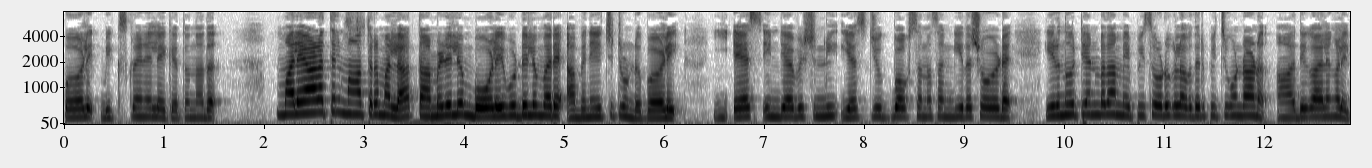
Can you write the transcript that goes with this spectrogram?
പേളി ബിഗ് സ്ക്രീനിലേക്ക് എത്തുന്നത്. മലയാളത്തിൽ മാത്രമല്ല തമിഴിലും ബോളിവുഡിലും വരെ അഭിനയിച്ചിട്ടുണ്ട് പേളി. യെസ് ഇന്ത്യ വിഷനിൽ യെസ് ജുഗ് ബോക്സ് എന്ന സംഗീത ഷോയുടെ ഇരുന്നൂറ്റി അൻപതാം എപ്പിസോഡുകൾ അവതരിപ്പിച്ചുകൊണ്ടാണ് ആദ്യകാലങ്ങളിൽ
